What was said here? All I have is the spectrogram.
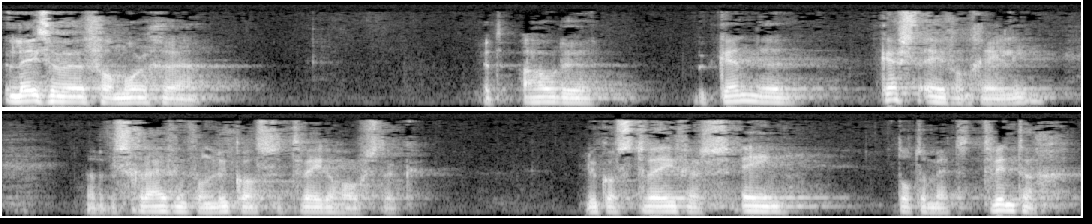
lezen we vanmorgen het oude, bekende kerstevangelie naar de beschrijving van Lucas, het tweede hoofdstuk. Lucas 2, vers 1 tot en met 20.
